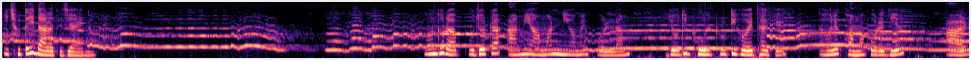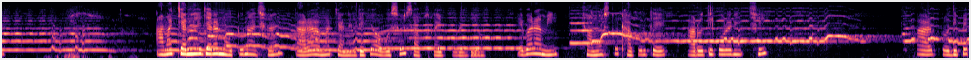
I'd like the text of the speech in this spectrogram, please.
কিছুতেই দাঁড়াতে চায় না। বন্ধুরা, পুজোটা আমি আমার নিয়মে করলাম। যদি ভুল ত্রুটি হয়ে থাকে, তাহলে ক্ষমা করে দিও। আর আমার চ্যানেলে যারা নতুন আছে তারা আমার চ্যানেলটিকে অবশ্যই সাবস্ক্রাইব করে দিও। এবার আমি সমস্ত ঠাকুরকে আরতি করে নিচ্ছি। আর প্রদীপের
